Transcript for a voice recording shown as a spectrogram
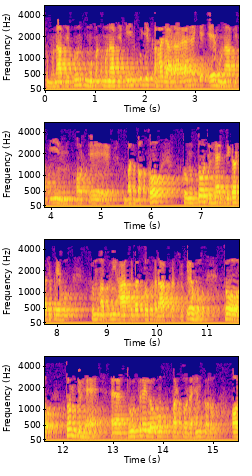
تو منافقین منافقین کو یہ کہا جا رہا ہے کہ اے منافقین اور اے بدبختو، تم تو جو ہے بگڑ چکے ہو، تم اپنی عاقبت تو خراب کر چکے ہو، تو تم جو ہے دوسرے لوگوں پر تو رحم کرو اور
